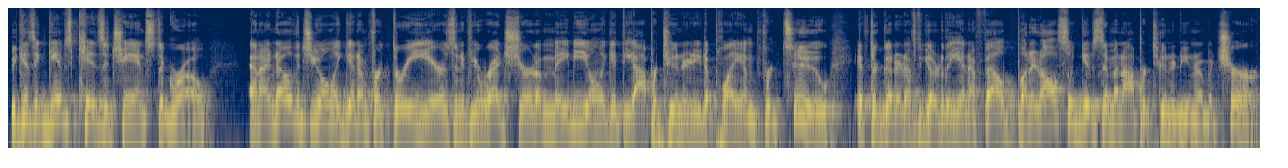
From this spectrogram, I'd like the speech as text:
because it gives kids a chance to grow. And I know that you only get them for three years, and if you redshirt them, maybe you only get the opportunity to play them for two if they're good enough to go to the NFL. But it also gives them an opportunity to mature.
